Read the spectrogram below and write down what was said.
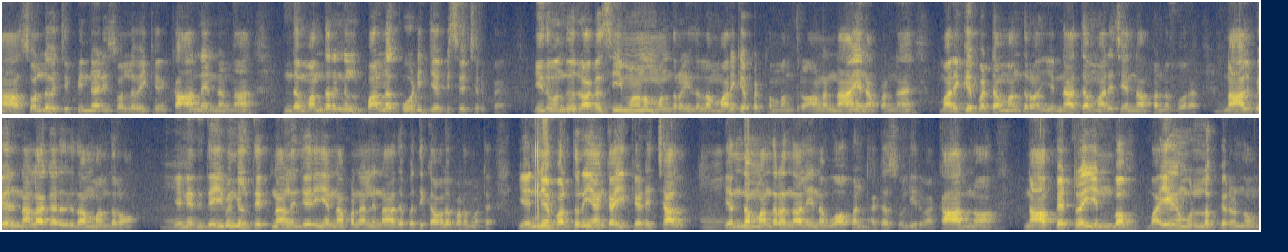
நான் சொல்ல வச்சு பின்னாடி சொல்ல வைக்கிறேன். காரணம் என்னன்னா இந்த மந்திரங்கள் பல கோடி ஜெபிச்சு வச்சுருப்பேன். இது வந்து ரகசியமான மந்திரம். இதெல்லாம் மறைக்கப்பட்ட மந்திரம். ஆனால் நான் என்ன பண்ணேன்? மறைக்கப்பட்ட மந்திரம். என்னத்தான் மறைச்சு என்ன பண்ண போகிறேன் நாலு பேர் நல்லா இருக்கிறதுக்கு தான் மந்திரம். என்னது தெய்வங்கள் திட்டினாலும் சரி என்ன பண்ணாலும் நான் அதை பற்றி கவலைப்பட மாட்டேன். என்னை பொறுத்தவரை என் கை கிடைச்சால். எந்த மந்திரம் இருந்தாலையும் நான் ஓப்பன் டாக்க சொல்லிடுவேன் காரணம் நான் பெற்ற இன்பம் பயகமுள்ள பெறணும்.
